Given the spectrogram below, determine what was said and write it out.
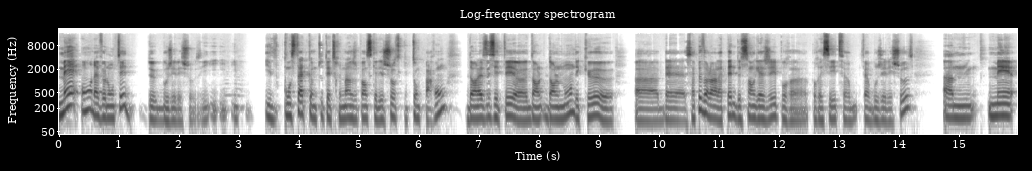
mais ont la volonté de bouger les choses. Ils, ils, constatent, comme tout être humain, je pense qu'il y a des choses qui tombent par rond dans la société, dans, dans le monde, et que euh, ben, ça peut valoir la peine de s'engager pour, euh, pour essayer de faire, faire bouger les choses. Euh, mais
